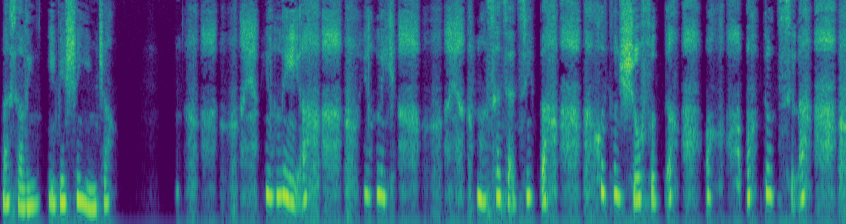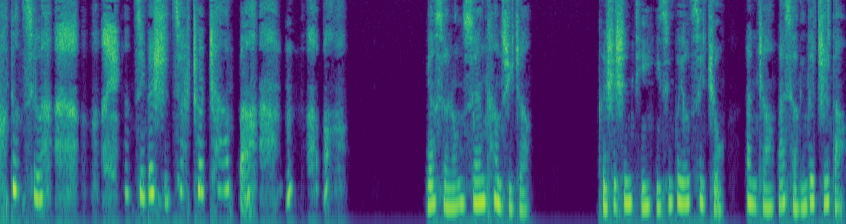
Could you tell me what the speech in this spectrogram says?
马小玲一边呻吟着。用力啊，用力，摩擦假鸡巴会更舒服的。哦哦，动起来，动起来，让鸡巴使劲抽插吧。嗯杨小荣虽然抗拒着，可是身体已经不由自主按照马小玲的指导，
